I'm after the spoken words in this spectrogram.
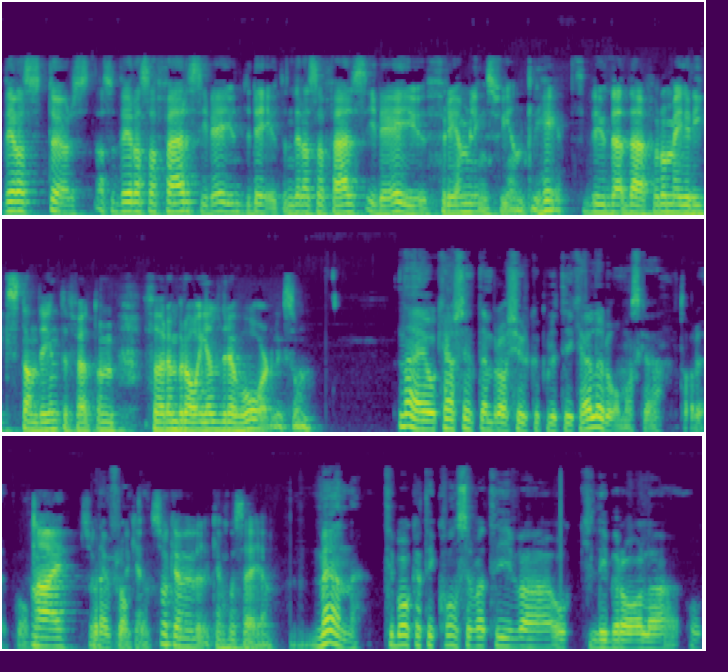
Deras störst, alltså deras affärsidé är ju inte det utan deras affärsidé är ju främlingsfientlighet. Det är ju där, därför de är i riksdagen, det är inte för att de för en bra äldrevård liksom. Nej, och kanske inte en bra kyrkopolitik heller då om man ska ta det på, Nej, så, på den fronten. Kan, så kan vi väl kanske säga. Men tillbaka till konservativa och liberala och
